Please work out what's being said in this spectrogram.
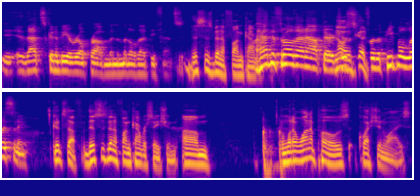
that's going to be a real problem in the middle of that defense. This has been a fun conversation. I had to throw that out there no, just for the people listening. Good stuff. This has been a fun conversation. Um, and what I want to pose question wise,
